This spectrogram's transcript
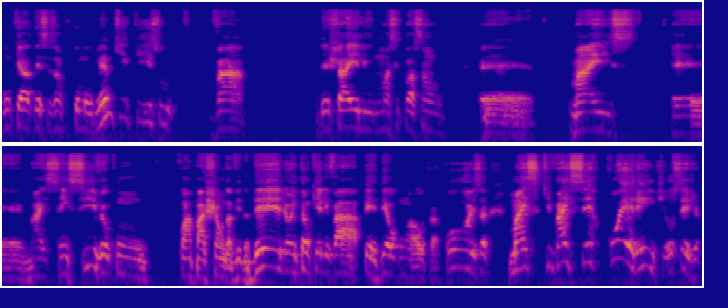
com que a decisão que tomou. Mesmo que, que isso vá deixar ele numa situação é, mais é, mais sensível com, com a paixão da vida dele ou então que ele vá perder alguma outra coisa mas que vai ser coerente ou seja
